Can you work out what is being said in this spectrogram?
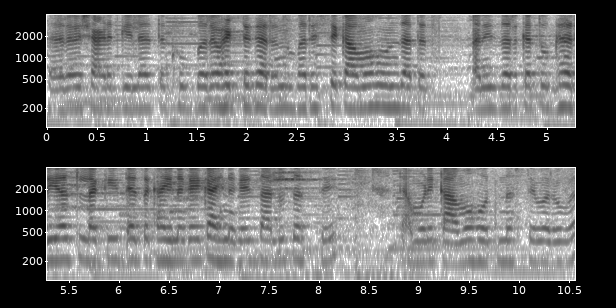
तर शाळेत गेला तर खूप बरं वाटतं कारण बरेचसे कामं होऊन जातात. आणि जर का तो घरी असला की त्याचं काही ना काही काही ना काही चालूच असते. त्यामुळे कामं होत नसते बरोबर?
